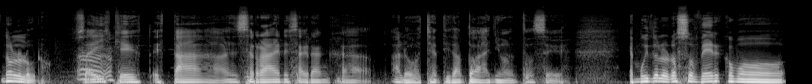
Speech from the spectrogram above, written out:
no lo logró. Sabéis Ah. que está encerrada en esa granja a los ochenta y tantos años. Entonces es muy doloroso ver como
